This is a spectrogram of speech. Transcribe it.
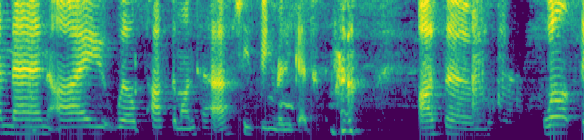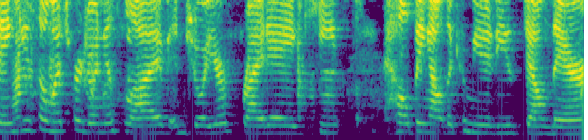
and then I will pass them on to her. She's been really good. awesome. Well, thank you so much for joining us live. Enjoy your Friday. Keep helping out the communities down there.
